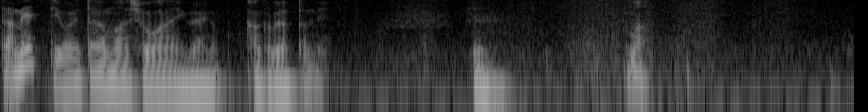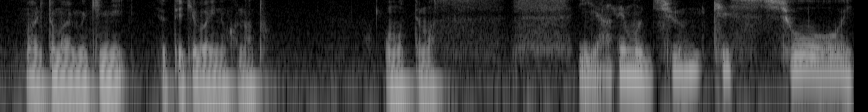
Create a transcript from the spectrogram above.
ダメって言われたらまあしょうがないぐらいの感覚だったんで。うん。まあ。割と前向きにやっていけばいいのかなと。思ってます。いやでも準決勝行っ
